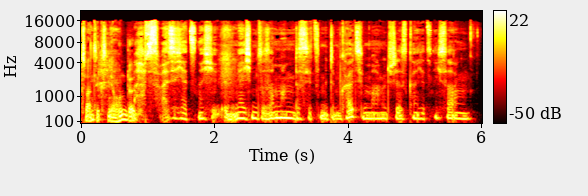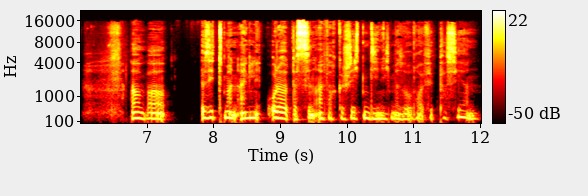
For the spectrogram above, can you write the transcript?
20. Jahrhundert. Ach, das weiß ich jetzt nicht, in welchem Zusammenhang das jetzt mit dem Kalziummangel steht, das kann ich jetzt nicht sagen. Aber sieht man eigentlich, oder das sind einfach Geschichten, die nicht mehr so häufig passieren.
